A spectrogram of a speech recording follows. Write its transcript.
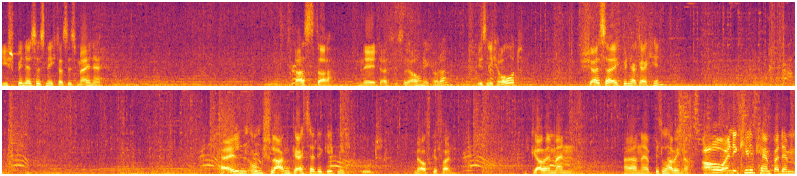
Die Spinne ist es nicht, das ist meine. Das da. Nee, das ist es auch nicht, oder? Die ist nicht rot. Scheiße, ich bin ja gleich hin. Heilen und schlagen gleichzeitig geht nicht gut. Mir aufgefallen. Ich glaube, mein... Ah, ne, ein bisschen habe ich noch. Oh, eine Killcamp bei dem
